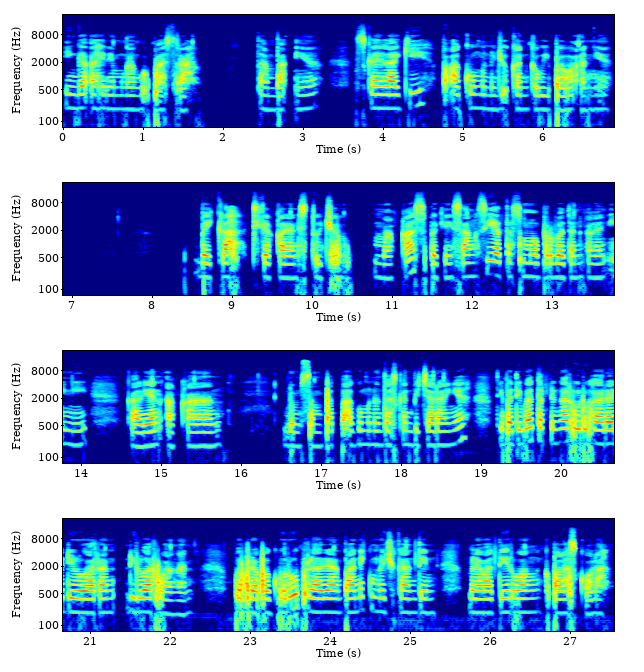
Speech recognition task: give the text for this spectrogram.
hingga akhirnya mengangguk pasrah. Tampaknya, sekali lagi Pak Agung menunjukkan kewibawaannya. Baiklah, jika kalian setuju, maka sebagai sanksi atas semua perbuatan kalian ini, Kalian akan belum sempat Pak Agung menuntaskan bicaranya, tiba-tiba terdengar huru hara di, luaran, di luar ruangan. Beberapa guru berlarian panik menuju kantin, melewati ruang kepala sekolah.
